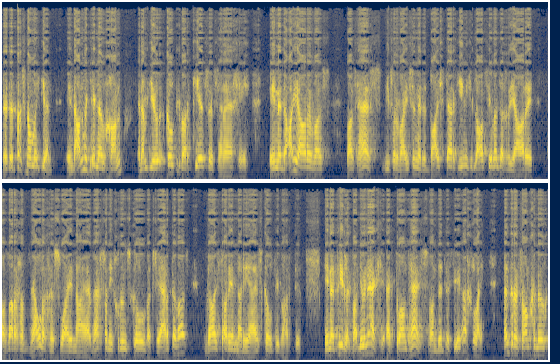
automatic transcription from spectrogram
Dit, dit was nommer 1. En dan moet jy nou gaan en dan moet jy kultivar keuses reg hê. En in daai jare was was HES die verwysing het dit baie sterk hier in die laaste 70er jare was daar 'n geweldige swaai na weg van die groen skil wat verte was daai stadium na die HES kultivar toe en natuurlik wat doen ek? Ek plant HES want dit is die riglyn. Interessant genoeg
